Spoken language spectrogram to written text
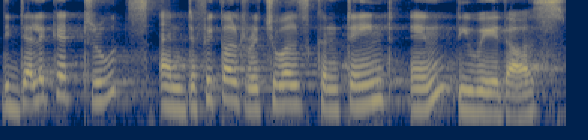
the delicate truths and difficult rituals contained in the Vedas.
